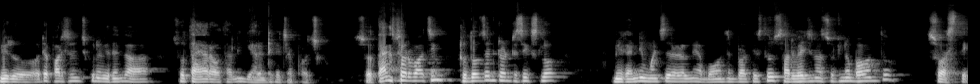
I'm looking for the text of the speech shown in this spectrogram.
మీరు అంటే పరిశీలించుకునే విధంగా సో తయారవుతారని గ్యారంటీగా చెప్పవచ్చు. So thanks for watching two thousand twenty సిక్స్లో మీకు అన్ని మంచి జరగాలని ఆ ప్రార్థిస్తూ సర్వేజన సుఖిన భవంతు. స్వస్తి.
